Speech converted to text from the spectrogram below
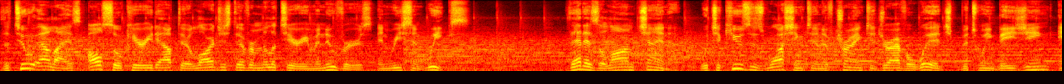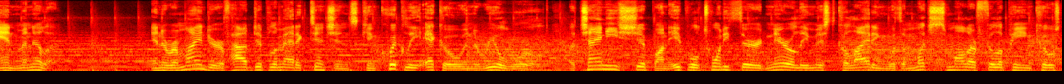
The two allies also carried out their largest ever military maneuvers in recent weeks. That has alarmed China, which accuses Washington of trying to drive a wedge between Beijing and Manila. And a reminder of how diplomatic tensions can quickly echo in the real world, a Chinese ship on April 23 narrowly missed colliding with a much smaller Philippine Coast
